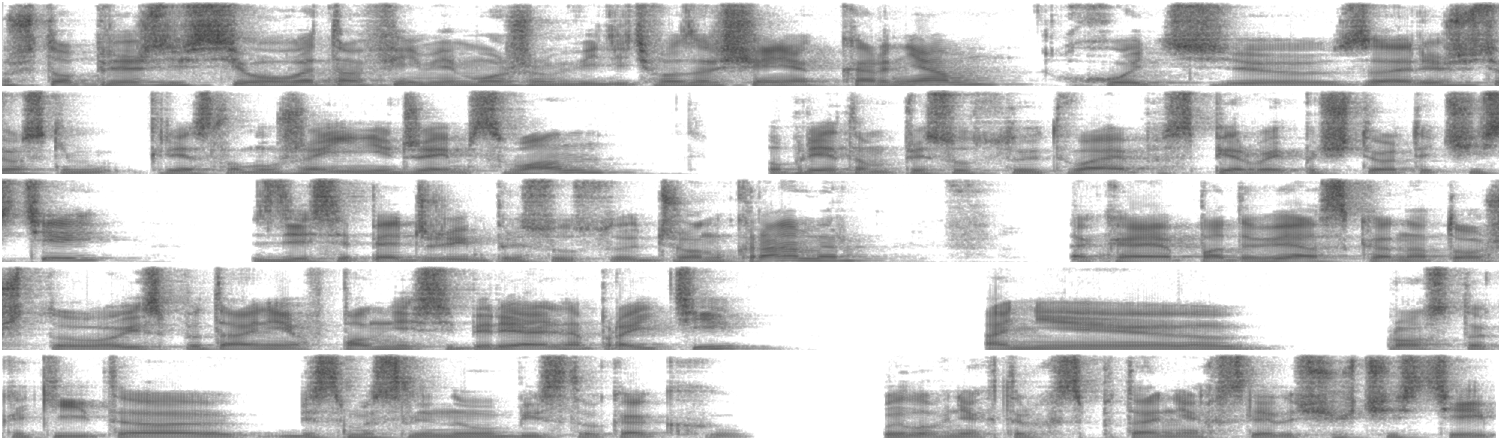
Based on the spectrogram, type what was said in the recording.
Ну что, прежде всего, в этом фильме можем видеть возвращение к корням, хоть э, за режиссерским креслом уже и не Джеймс Ван, но при этом присутствует вайб с первой по четвертой частей. Здесь опять же им присутствует Джон Крамер. Такая подвязка на то, что испытания вполне себе реально пройти, а не просто какие-то бессмысленные убийства, как было в некоторых испытаниях следующих частей.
